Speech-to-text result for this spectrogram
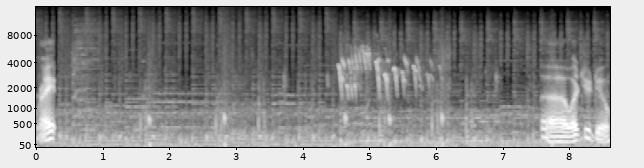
Right? Uh, what'd you do?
